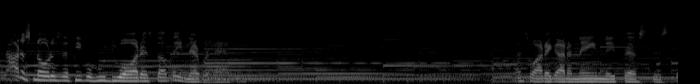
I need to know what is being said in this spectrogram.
And I just notice that people who do all that stuff, they never happy. That's why they got to name they fest this stuff.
